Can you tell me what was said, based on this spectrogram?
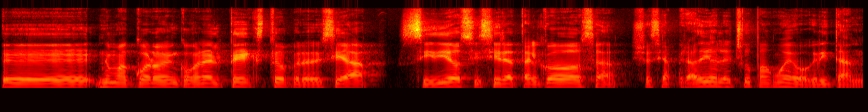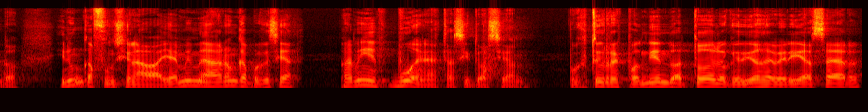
Eh, no me acuerdo bien cómo era el texto, pero decía, si Dios hiciera tal cosa, yo decía, pero a Dios le chupa un huevo gritando. Y nunca funcionaba. Y a mí me da bronca porque decía, para mí es buena esta situación, porque estoy respondiendo a todo lo que Dios debería hacer.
